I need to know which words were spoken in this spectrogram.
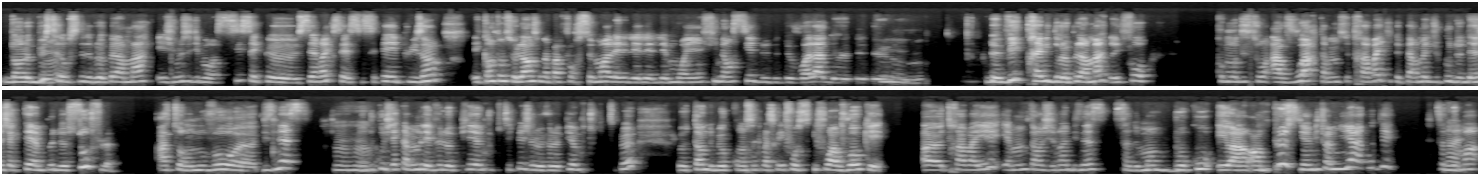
Dans le but, c'est aussi de développer la marque. Et je me suis dit, bon, si c'est que, c'est vrai que c'était épuisant et quand on se lance, on n'a pas forcément les, les, les, moyens financiers de, de, voilà, de, de, mm. de, vite, très vite développer la marque. il faut comme on dit souvent, avoir quand même ce travail qui te permet du coup d'injecter un peu de souffle à ton nouveau euh, business. Mhm. Donc, du coup, j'ai quand même levé le pied un tout petit peu, j'ai levé le pied un tout petit peu, le temps de me concentrer parce qu'il faut, il faut avoir, OK, euh, travailler et en même temps gérer un business, ça demande beaucoup. Et en plus, il y a une vie familiale à côté. Ça demande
